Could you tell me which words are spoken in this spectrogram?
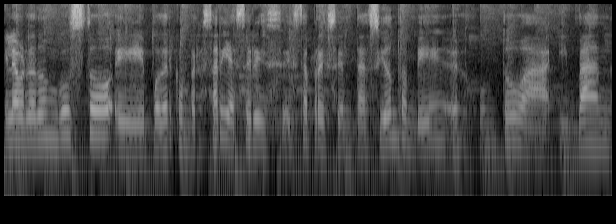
Y la verdad un gusto eh, poder conversar y hacer esta presentación también eh, junto a Iván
